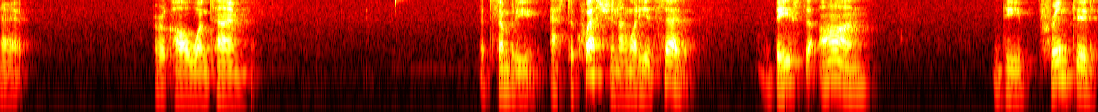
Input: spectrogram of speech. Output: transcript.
uh, I recall one time that somebody asked a question on what he had said based on the printed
